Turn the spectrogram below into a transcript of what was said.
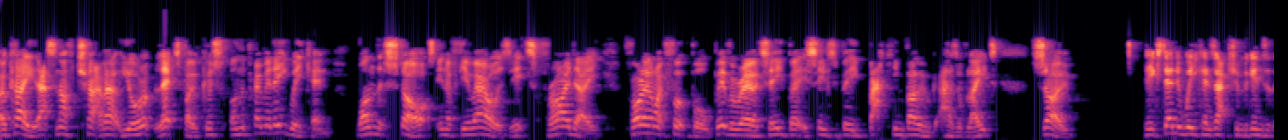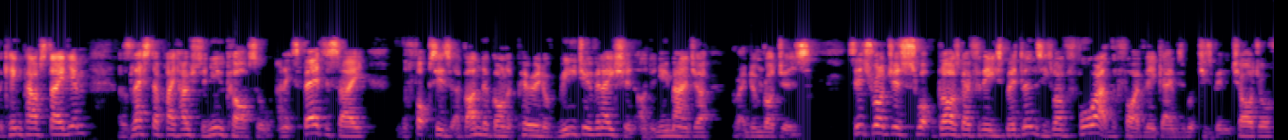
Okay, that's enough chat about Europe. Let's focus on the Premier League weekend, one that starts in a few hours. It's Friday. Friday night football, bit of a rarity, but it seems to be back in vogue as of late. So, the extended weekend's action begins at the King Power Stadium as Leicester play host to Newcastle, and it's fair to say the Foxes have undergone a period of rejuvenation under new manager Brendan Rodgers. Since Rodgers swapped Glasgow for the East Midlands, he's won four out of the five league games in which he's been in charge of,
